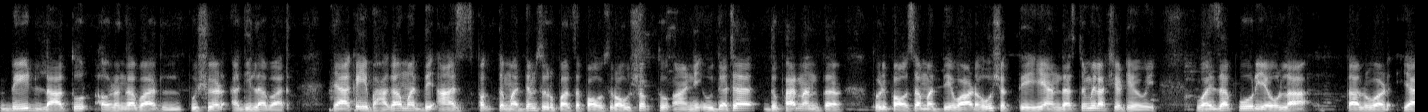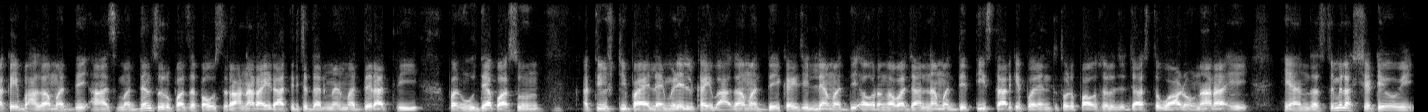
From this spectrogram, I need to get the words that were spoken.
बीड लातूर औरंगाबाद पुष्कळ आदिलाबाद. या काही भागामध्ये आज फक्त मध्यम स्वरूपाचा पाऊस राहू शकतो आणि उद्याच्या दुपारनंतर थोडी पावसामध्ये वाढ होऊ शकते हे अंदाज तुम्ही लक्षात ठेवावे वैजापूर येवला तालवड या काही भागामध्ये आज मध्यम स्वरूपाचा पाऊस राहणार आहे. रात्रीच्या दरम्यान मध्यरात्री पण उद्यापासून अतिवृष्टी पाहायला मिळेल. काही भागामध्ये काही जिल्ह्यामध्ये औरंगाबाद जालनामध्ये तीस तारखेपर्यंत थोडं पावसाला जास्त वाढ होणार आहे हे अंदाज तुम्ही लक्षात ठेवावे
